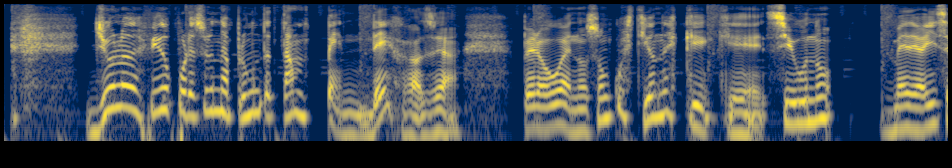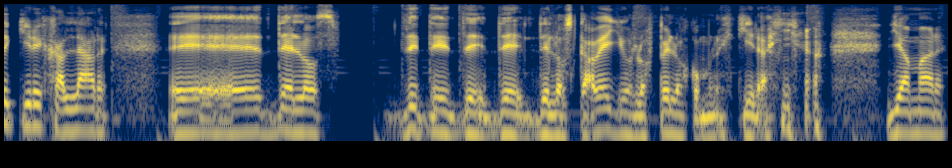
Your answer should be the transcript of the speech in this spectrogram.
yo lo despido por hacer una pregunta tan pendeja, o sea, pero bueno, son cuestiones que, si uno medio ahí se quiere jalar eh, de los de, de, los cabellos, los pelos, como les quiera llamar.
